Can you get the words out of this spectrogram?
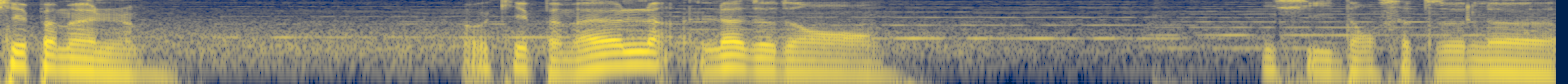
Ok, pas mal. Ok, pas mal. Là-dedans, ici, dans cette zone-là,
